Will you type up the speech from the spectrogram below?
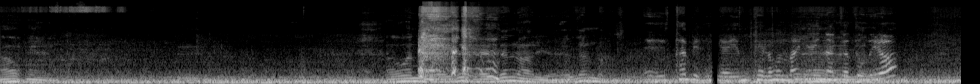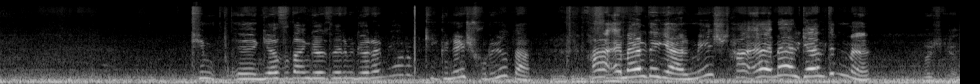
Aferin. Havan evde, evden mi arıyor? Evden mi? E, tabii yayın telefondan yayına katılıyor. Kim e, yazıdan gözlerimi göremiyorum ki güneş vuruyor da. Ha Emel de gelmiş. Ha Emel geldin mi? Hoş geldin.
